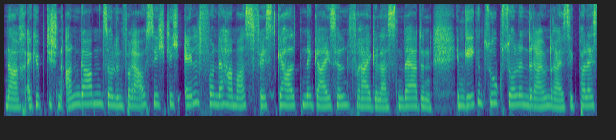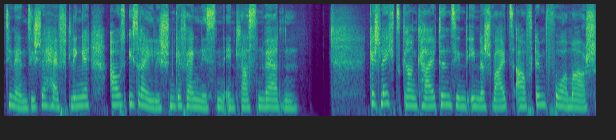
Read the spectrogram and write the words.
Nach ägyptischen Angaben sollen voraussichtlich elf von der Hamas festgehaltene Geiseln freigelassen werden. Im Gegenzug sollen 33 palästinensische Häftlinge aus israelischen Gefängnissen entlassen werden. Geschlechtskrankheiten sind in der Schweiz auf dem Vormarsch.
